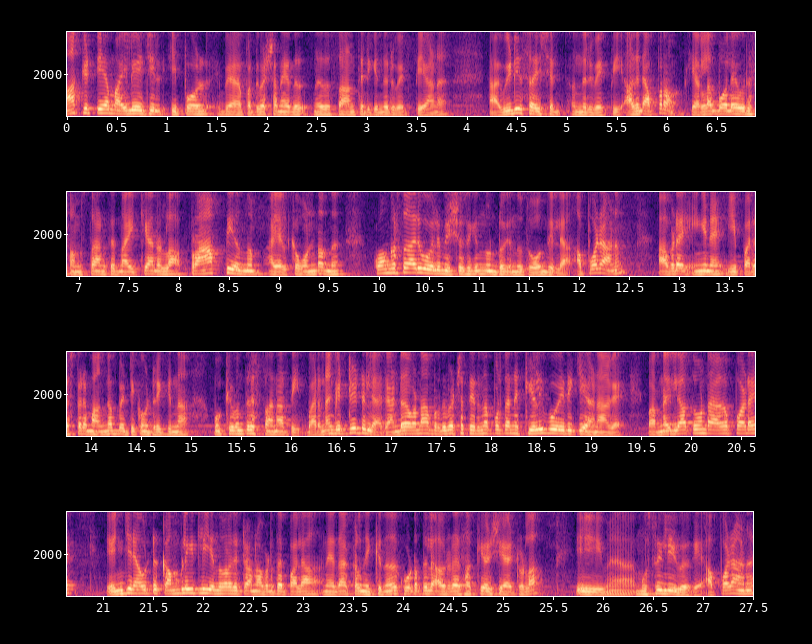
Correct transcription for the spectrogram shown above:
ആ കിട്ടിയ മൈലേജിൽ ഇപ്പോൾ പ്രതിപക്ഷ നേതൃ നേതൃസ്ഥാനത്തിരിക്കുന്ന ഒരു വ്യക്തിയാണ് വി ഡി സതീശൻ എന്നൊരു വ്യക്തി. അതിനപ്പുറം കേരളം പോലെ ഒരു സംസ്ഥാനത്തെ നയിക്കാനുള്ള പ്രാപ്തിയൊന്നും അയാൾക്ക് ഉണ്ടെന്ന് കോൺഗ്രസ്സുകാർ പോലും വിശ്വസിക്കുന്നുണ്ട് എന്ന് തോന്നുന്നില്ല. അപ്പോഴാണ് അവിടെ ഇങ്ങനെ ഈ പരസ്പരം അംഗം വെട്ടിക്കൊണ്ടിരിക്കുന്ന മുഖ്യമന്ത്രി സ്ഥാനാർത്ഥി ഭരണം കിട്ടിയിട്ടില്ല. രണ്ട് തവണ പ്രതിപക്ഷത്തിരുന്നപ്പോൾ തന്നെ കിളി പോയിരിക്കുകയാണ് ആകെ. ഭരണമില്ലാത്തതുകൊണ്ട് ആകെപ്പാടെ എഞ്ചിൻ ഔട്ട് കംപ്ലീറ്റ്ലി എന്ന് പറഞ്ഞിട്ടാണ് അവിടുത്തെ പല നേതാക്കൾ നിൽക്കുന്നത്. കൂട്ടത്തിൽ അവരുടെ സഖ്യകക്ഷിയായിട്ടുള്ള ഈ മുസ്ലിം ലീഗൊക്കെ അപ്പോഴാണ്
